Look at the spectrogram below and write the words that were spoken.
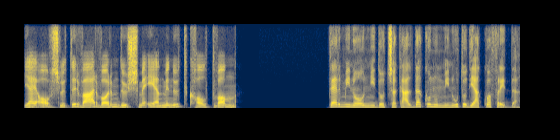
Jeg avslutter hver varm dusj med én minutt kaldt vann. Termino ogni doccia calda con un minuto di acqua fredda.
